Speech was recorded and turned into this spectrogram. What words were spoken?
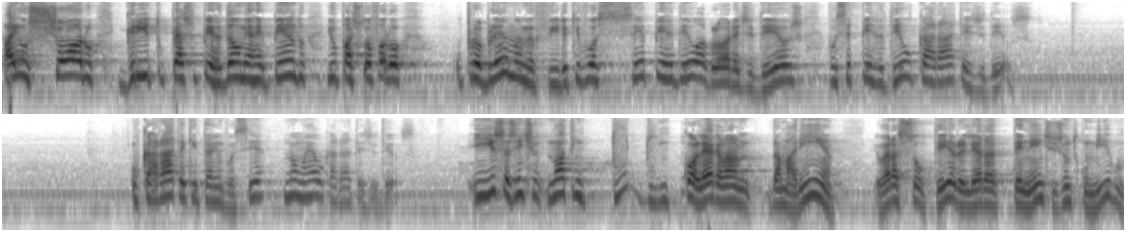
Aí eu choro, grito, peço perdão, me arrependo, e o pastor falou: o problema, meu filho, é que você perdeu a glória de Deus, você perdeu o caráter de Deus. O caráter que está em você não é o caráter de Deus. E isso a gente nota em tudo. Um colega lá da Marinha, eu era solteiro, ele era tenente junto comigo.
